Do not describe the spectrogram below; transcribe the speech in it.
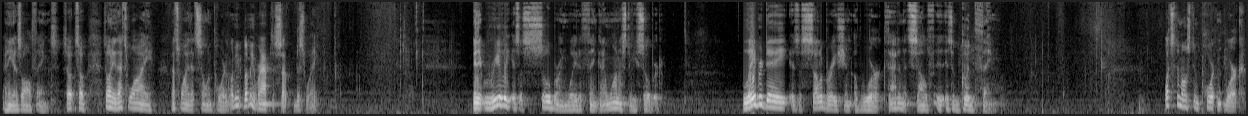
and he has all things. So, so, so anyway, that's why that's why that's so important. Let me let me wrap this up this way. And it really is a sobering way to think, and I want us to be sobered. Labor Day is a celebration of work. That in itself is a good thing. What's the most important work?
